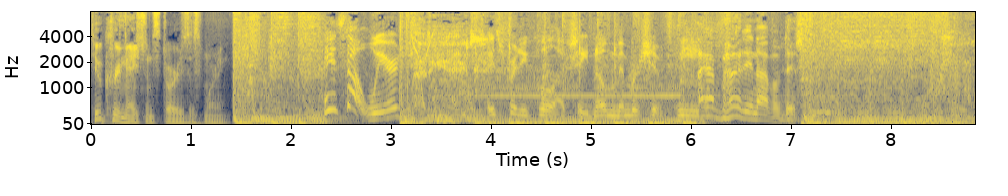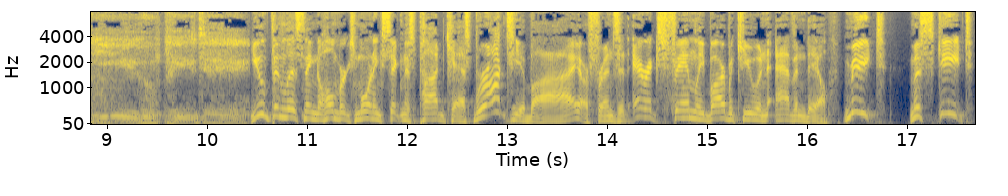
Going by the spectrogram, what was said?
Two cremation stories this morning. Hey, it's not weird. It's pretty cool, actually. No membership fee. I have heard enough of this. You've been listening to Holmberg's Morning Sickness Podcast, brought to you by our friends at Eric's Family Barbecue in Avondale. Meet, mesquite,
